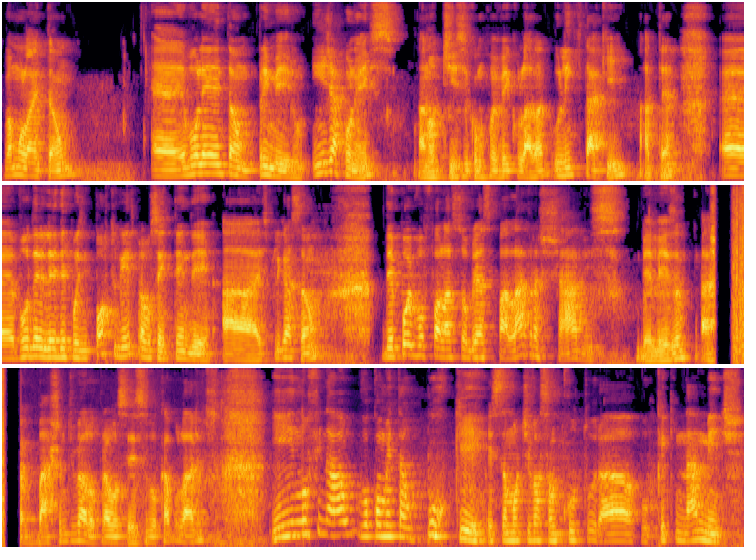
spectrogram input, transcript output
vamos lá então. É, eu vou ler então primeiro em japonês a notícia, como foi veiculada. O link está aqui até. É, vou ler depois em português para você entender a explicação. Depois vou falar sobre as palavras-chave, beleza? Bastante valor para você esses vocabulários. E no final vou comentar o porquê essa motivação cultural, porquê que na mente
